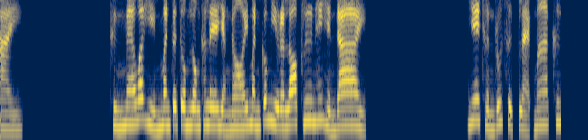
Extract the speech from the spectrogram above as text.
ด ๆ ถึงแม้ว่าหินมันจะจมลงทะเลอย่างน้อยมันก็มีระลอกคลื่นให้เห็นได้ เย่เฉินรู้สึกแปลกมากขึ้น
